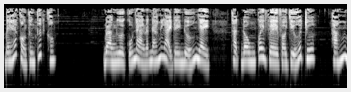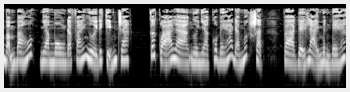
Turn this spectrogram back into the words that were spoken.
bé còn thân thích không. Đoàn người của nàng đã nán lại đây nửa ngày. Thạch Đông quay về vào giữa trưa. Hắn bẩm báo nhà môn đã phái người đi kiểm tra. Kết quả là người nhà cô bé đã mất sạch và để lại mình bé.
